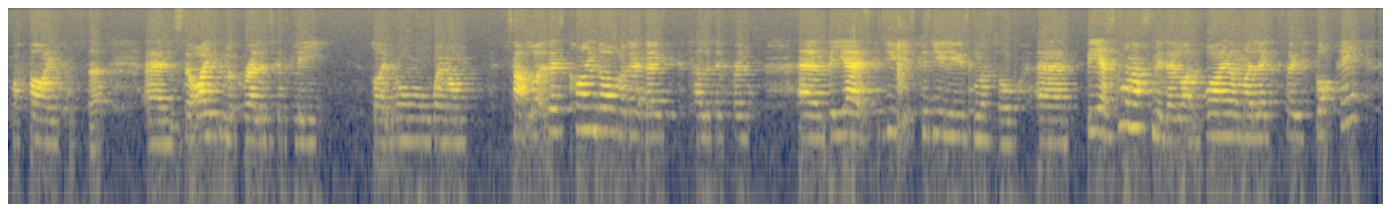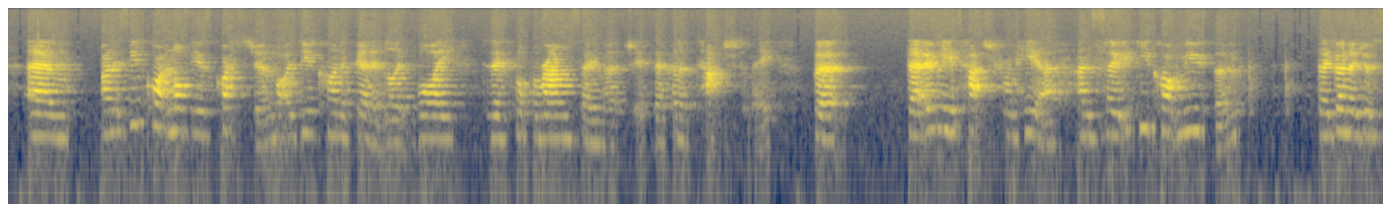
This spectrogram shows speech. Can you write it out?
my thighs and stuff. So I can look relatively like normal when I'm sat like this, kind of. I don't know if you can tell a difference. Um, but yeah, it's because you, you lose muscle. Uh, but yeah, someone asked me though, like, why are my legs so floppy? Um, and it seems quite an obvious question, but I do kind of get it, like, why do they flop around so much if they're kind of attached to me? but they're only attached from here and so if you can't move them they're going to just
